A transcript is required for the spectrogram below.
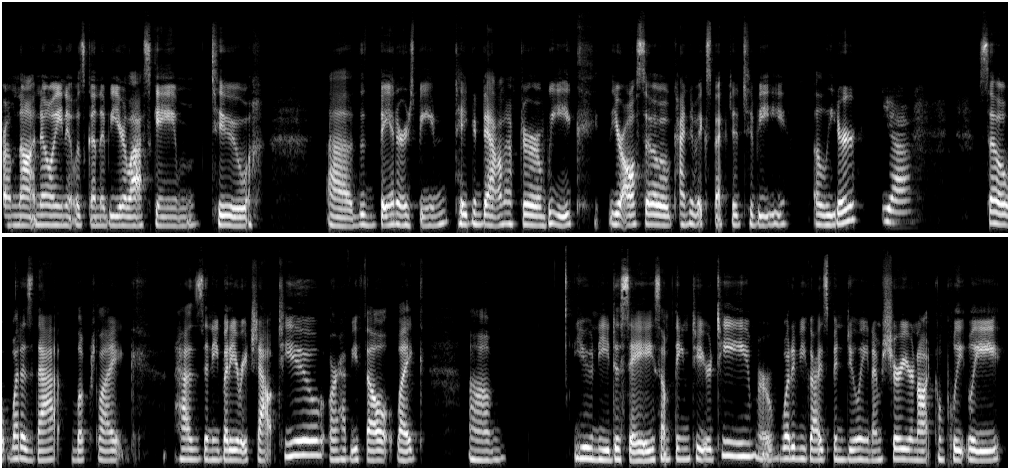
from not knowing it was going to be your last game to uh, the banners being taken down after a week. You're also kind of expected to be a leader. Yeah. So, what has that looked like? Has anybody reached out to you, or have you felt like um, you need to say something to your team or what have you guys been doing? I'm sure you're not completely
